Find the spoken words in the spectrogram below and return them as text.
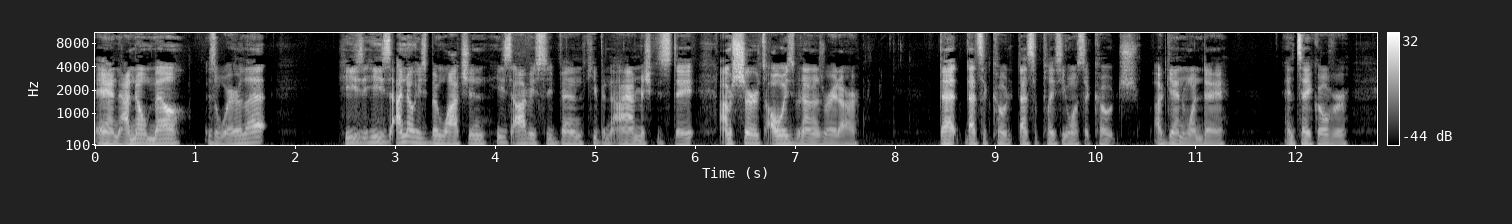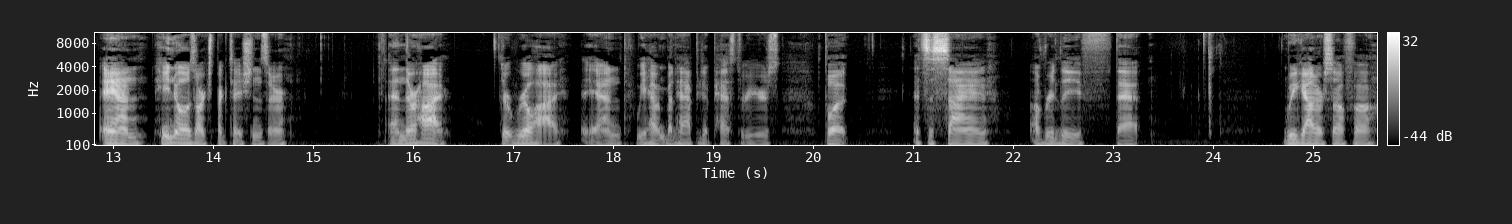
And I know Mel is aware of that he's he's I know he's been watching. He's obviously been keeping an eye on Michigan State. I'm sure it's always been on his radar. That that's a coach that's a place he wants to coach again one day and take over. And he knows our expectations there. And they're high. They're real high. And we haven't been happy the past three years. But it's a sign of relief that we got ourselves a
